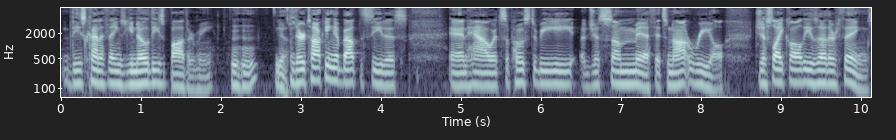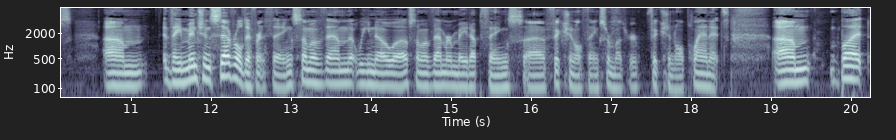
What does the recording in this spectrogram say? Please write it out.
these kind of things, you know, these bother me. Mm-hmm. Yes. They're talking about the cetus and how it's supposed to be just some myth. It's not real, just like all these other things. Um, they mention several different things. Some of them that we know of. Some of them are made up things, uh, fictional things from other fictional planets. Um, but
